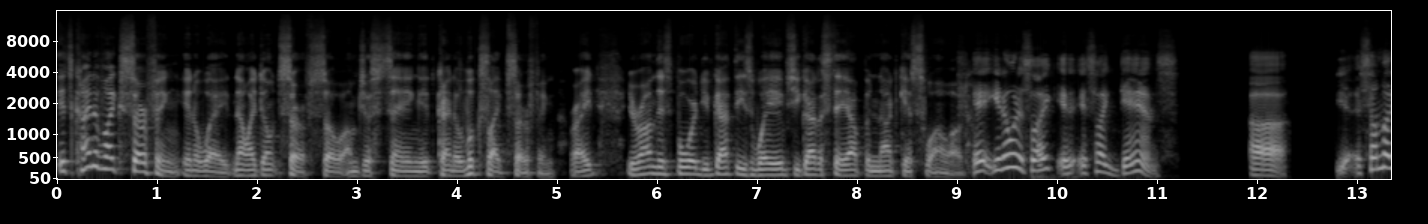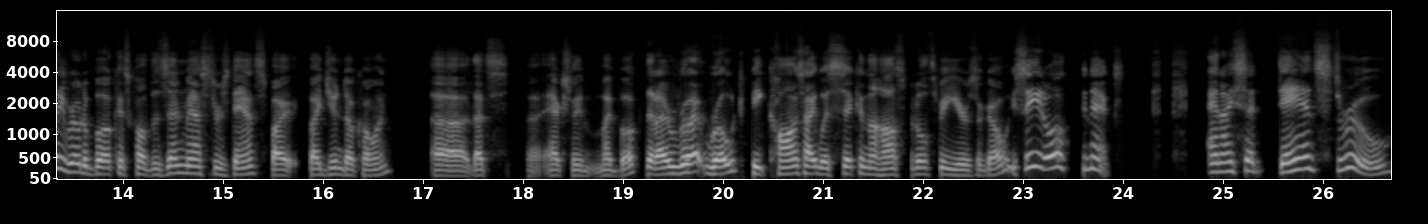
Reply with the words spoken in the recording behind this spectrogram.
it's kind of like surfing in a way. Now, I don't surf, so I'm just saying it kind of looks like surfing, right? You're on this board, you've got these waves, you got to stay up and not get swallowed. You know what it's like? It's like dance. Uh, somebody wrote a book. It's called The Zen Master's Dance by, by Jundo Cohen. Uh, that's uh, actually my book that I wrote because I was sick in the hospital three years ago. You see, it all connects. And I said, dance through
